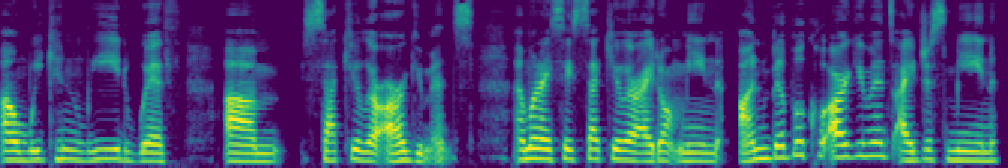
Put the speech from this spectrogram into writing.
Um, we can lead with um, secular arguments. And when I say secular, I don't mean unbiblical arguments. I just mean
